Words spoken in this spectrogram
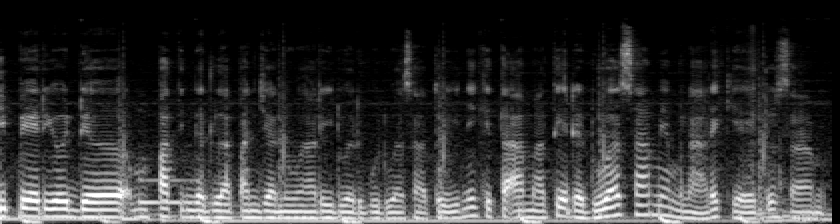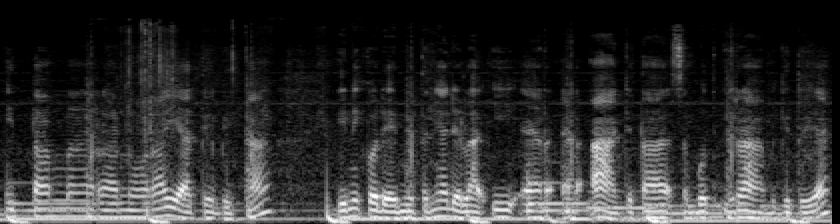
di periode 4 hingga 8 Januari 2021 ini kita amati ada dua saham yang menarik yaitu saham Itama Ranoraya Tbk. Ini kode emitennya adalah IRRA, kita sebut IRA begitu ya.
